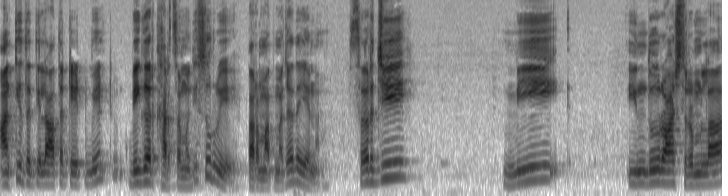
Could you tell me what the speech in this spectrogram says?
आणि तिथं तिला आता ट्रीटमेंट बिगर खर्चामध्ये सुरू आहे परमात्माच्या दयेनं. सरजी मी इंदूर आश्रमला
